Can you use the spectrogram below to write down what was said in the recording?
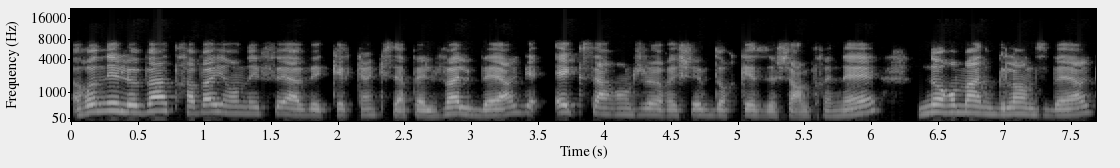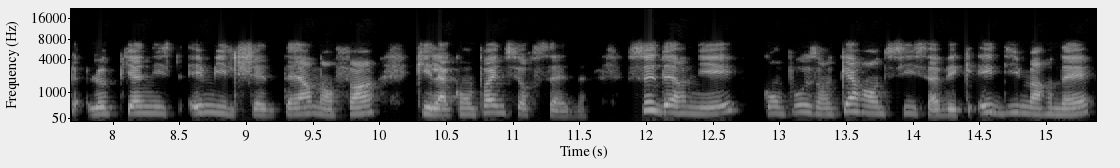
René Lebas travaille en effet avec quelqu'un qui s'appelle Valberg, ex-arrangeur et chef d'orchestre de Charles Trenet, Norman Glansberg, le pianiste Émile Schettern, enfin, qui l'accompagne sur scène. Ce dernier compose en 46 avec Eddie Marnet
